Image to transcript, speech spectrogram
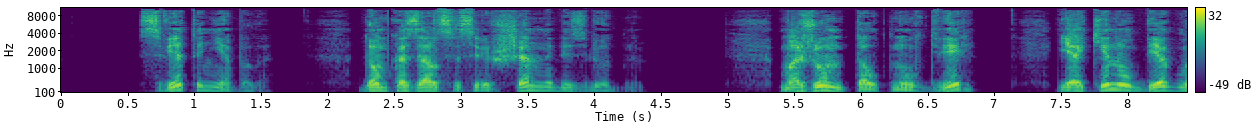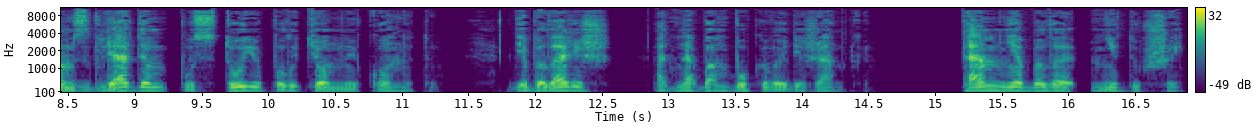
Света не было. Дом казался совершенно безлюдным. Мажун толкнул дверь и окинул беглым взглядом пустую полутемную комнату, где была лишь одна бамбуковая лежанка. Там не было ни души.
